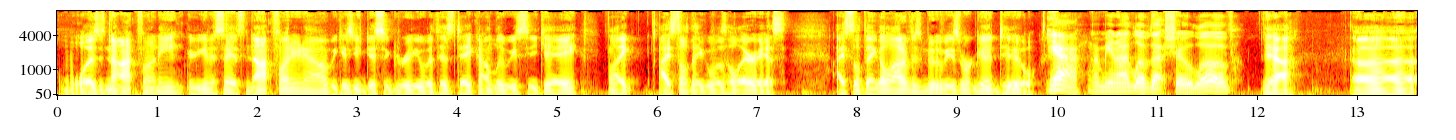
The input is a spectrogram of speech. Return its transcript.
was not funny? Are you going to say it's not funny now because you disagree with his take on Louis C.K.? Like, I still think it was hilarious. I still think a lot of his movies were good too. yeah, I mean I love that show Love. Yeah. Uh,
